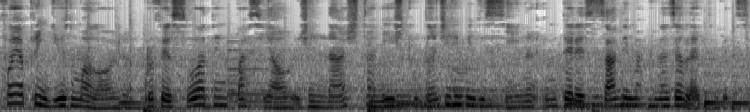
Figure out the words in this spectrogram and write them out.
Foi aprendiz numa loja, professor a tempo parcial, ginasta e estudante de medicina interessado em máquinas elétricas.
